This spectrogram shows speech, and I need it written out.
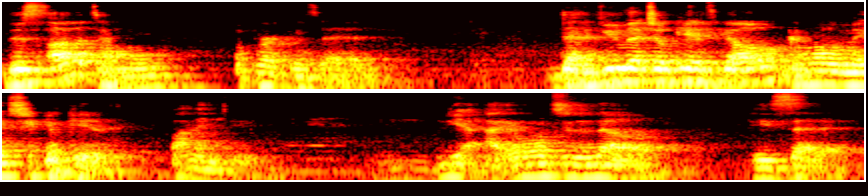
This other time, a person said that if you let your kids go, God and make sure your kids find you. Yeah, I want you to know, he said it.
